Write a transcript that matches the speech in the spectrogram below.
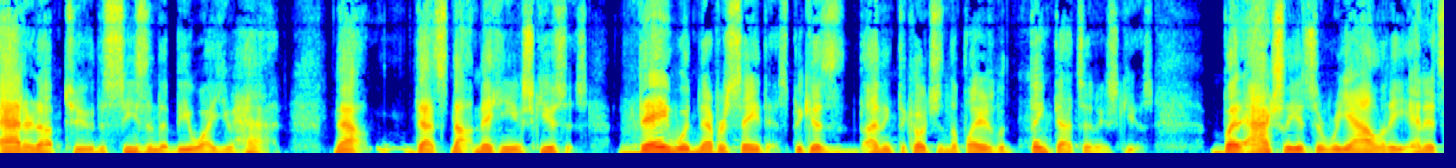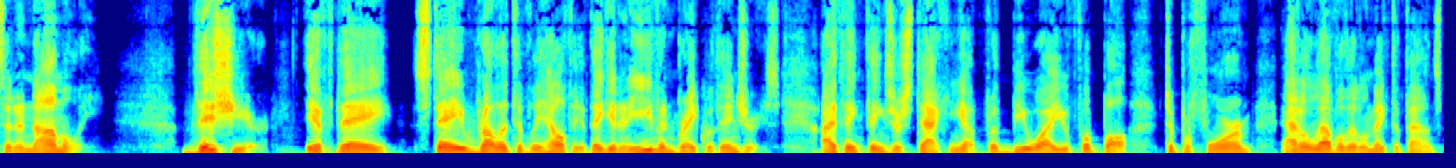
added up to the season that BYU had. Now, that's not making excuses. They would never say this because I think the coaches and the players would think that's an excuse. But actually, it's a reality and it's an anomaly. This year, if they stay relatively healthy, if they get an even break with injuries, I think things are stacking up for BYU football to perform at a level that'll make the fans,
